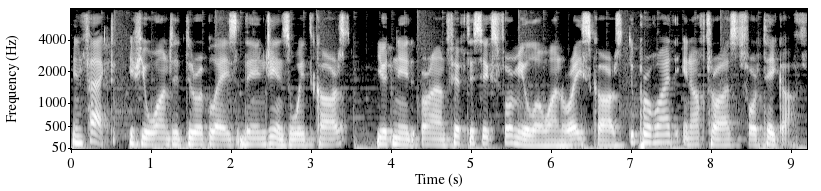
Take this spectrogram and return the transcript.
In fact, if you wanted to replace the engines with cars, you'd need around 56 Formula 1 race cars to provide enough thrust for takeoff.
